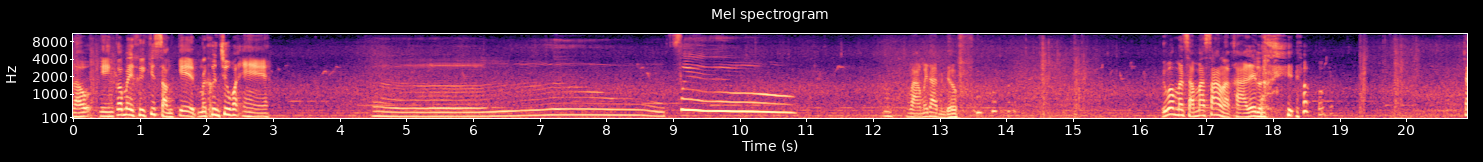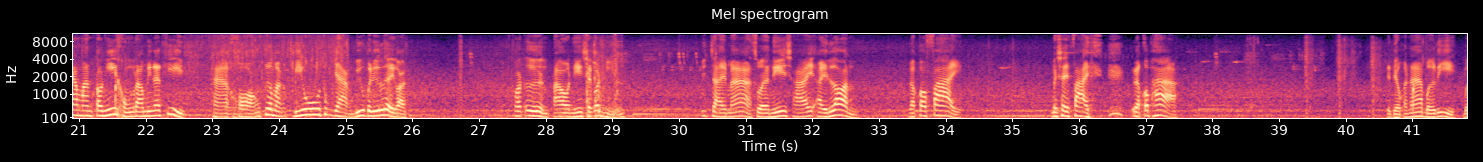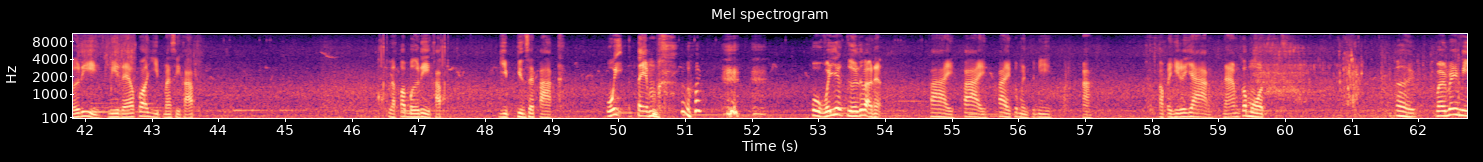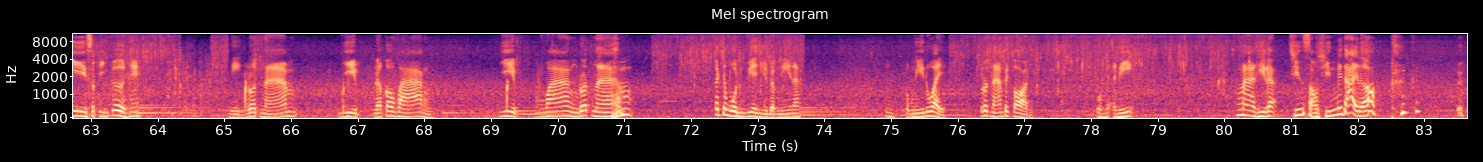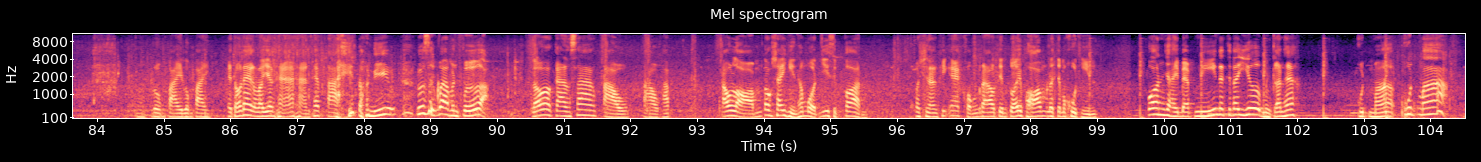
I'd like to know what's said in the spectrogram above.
เราเองก็ไม่เคยคิดสังเกตมันขึ้นชื่อว่าแอร์เออฟิวอืม วางไม่ได้เหมือนเดิม หรือว่ามันสามารถสร้างราคาได้เลยช่ามันตอนนี้ของเรามีหน้าที่หาของเพื่อมาบิ้วทุกอย่างบิ้วไปเรื่อยๆก่อนก่อนอื่นเตาอันนี้ใช้ก้อนหิน วิจัยมาส่วนอันนี้ใช้ไอรอน แล้วก็ฝ้าย ไม่ใช่ฝ้าย แล้วก็ผ้า เดี๋ยวกันนะเบอร์รี่เบอร์รี่มีแล้วก็หยิบมาสิครับ แล้วก็เบอร์รี่ครับ หยิบกินใส่ปาก อุ๊ยเต็มปลูกไว้เยอะเกินหรือเปล่าเนี่ยป้ายป้ายป้ายก็เหมือนจะมีอะเอาไปทีละอย่าง น้ำก็หมด เอ้ยมันไม่มีสปริงเกอร์แฮนี่รดน้ำหยิบแล้วก็วาง หยิบวางรดน้ำก็จะวนเวียนอยู่แบบนี้นะ ตรงนี้ด้วยรดน้ำไปก่อนโอ้ยอันนี้ มาทีละชิ้นสองชิ้นไม่ได้เหรอลงไปลงไปไอตอนแรกเรายังหาอาหารแทบตาย ตอนนี้รู้สึกว่ามันเฟ้ออะแล้วก็การสร้างเตาเตาครับ เตาหลอมต้องใช้หินทั้งหมด 20 ก้อน เพราะฉะนั้นพิกแอคของเราเตรียมตัวให้พร้อมเราจะมาขุดหิน ก้อนใหญ่แบบนี้น่าจะได้เยอะเหมือนกันฮะขุดมาขุดมา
